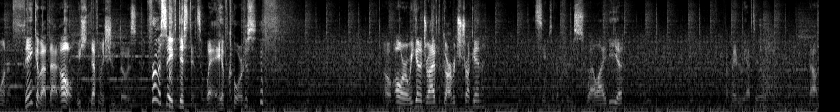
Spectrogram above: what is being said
want to think about that. Oh, we should definitely shoot those. From a safe distance away, of course. oh, oh, are we going to drive the garbage truck in? It seems like a pretty swell idea. Or maybe we have to... Oh,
